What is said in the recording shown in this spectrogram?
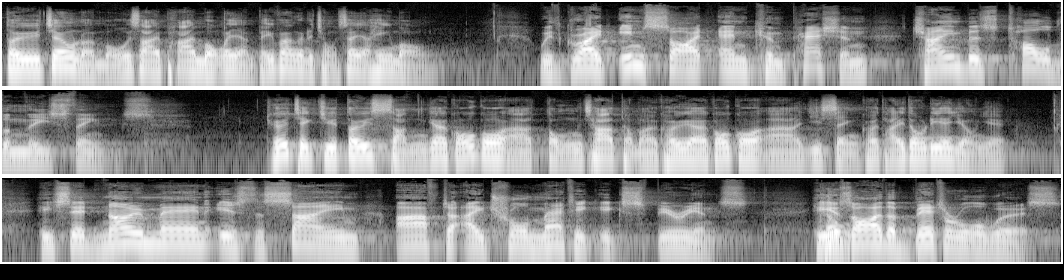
對將來冇晒盼望嘅人，俾翻佢哋重新有希望。With great insight and compassion, Chambers told them these things. 佢藉住對神嘅嗰個啊洞察同埋佢嘅嗰個啊熱誠，佢睇到呢一樣嘢。He said, No man is the same after a traumatic experience. He is either better or worse.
